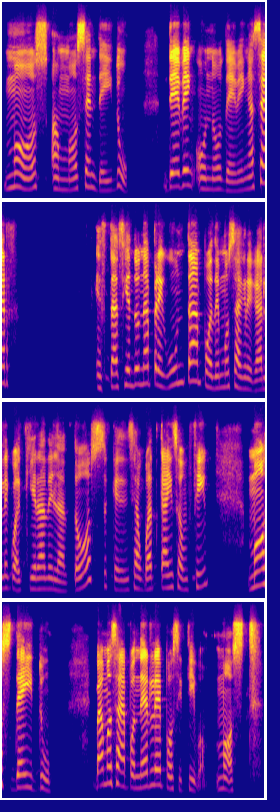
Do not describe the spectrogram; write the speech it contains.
must o mustn't they do? Deben o no deben hacer. Está haciendo una pregunta, podemos agregarle cualquiera de las dos que dice what kinds of things must they do. Vamos a ponerle positivo, must.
